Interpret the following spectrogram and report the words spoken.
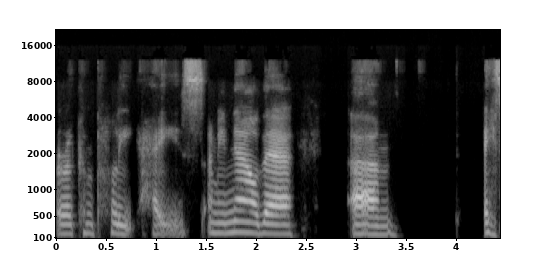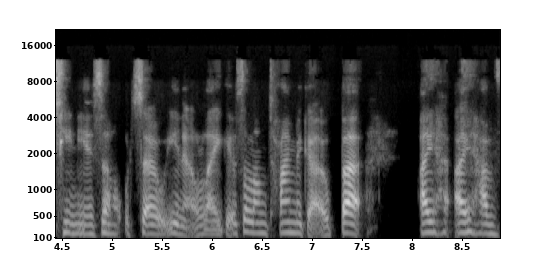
are a complete haze. I mean now they're um 18 years old so you know like it was a long time ago but i i have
